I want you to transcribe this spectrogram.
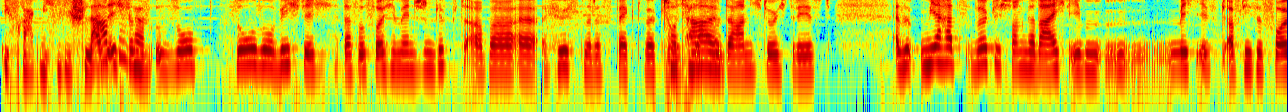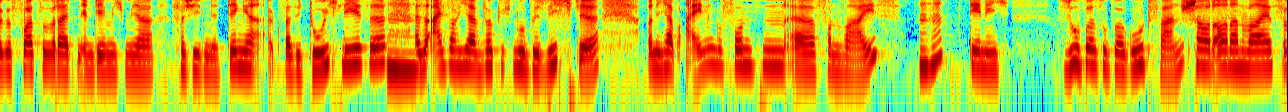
Ich frage mich, wie die schlafen Also ich finde es so, so, so wichtig, dass es solche Menschen gibt, aber äh, höchsten Respekt wirklich, Total. dass du da nicht durchdrehst. Also mir hat's wirklich schon gereicht, eben mich auf diese Folge vorzubereiten, indem ich mir verschiedene Dinge quasi durchlese. Also einfach ja wirklich nur Berichte. Und ich habe einen gefunden äh, von Weiß, den ich super, super gut fand. Shoutout an Weiß.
